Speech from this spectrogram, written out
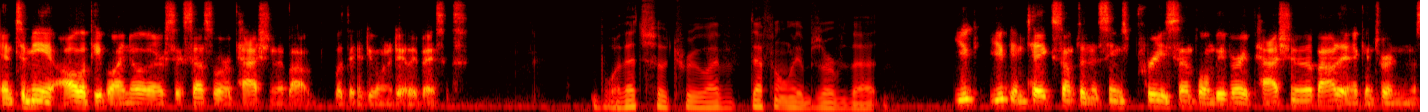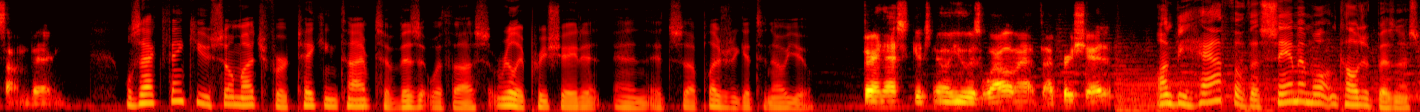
And to me, all the people I know that are successful are passionate about what they do on a daily basis. Boy, that's so true. I've definitely observed that. You you can take something that seems pretty simple and be very passionate about it, and it can turn into something big. Well, Zach, thank you so much for taking time to visit with us. Really appreciate it, and it's a pleasure to get to know you. Very nice to get to know you as well, Matt. I appreciate it. On behalf of the Sam M. Walton College of Business,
